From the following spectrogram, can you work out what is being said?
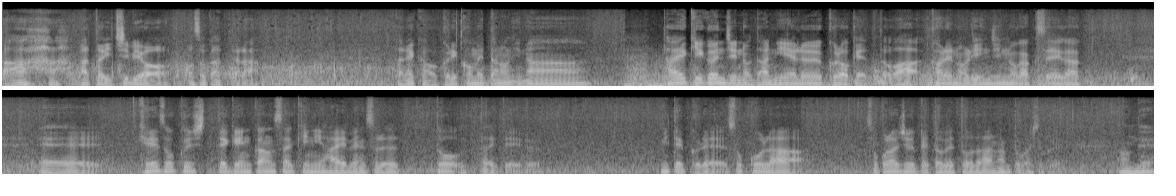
あああと1秒。遅かったら。誰か送り込めたのにな。退役軍人のダニエル・クロケットは彼の隣人の学生が、えー、継続して玄関先に排便すると訴えている。見てくれ。そこらそこら中ベトベトだ。なんとかしてくれ。なんで？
